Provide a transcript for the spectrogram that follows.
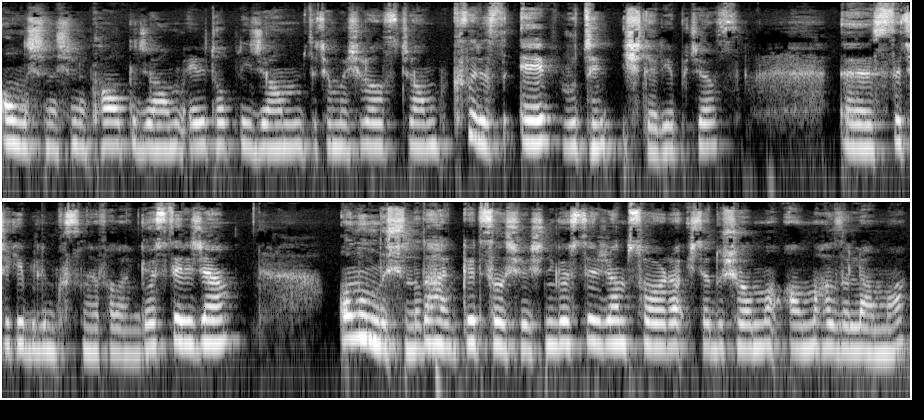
Onun dışında şimdi kalkacağım, evi toplayacağım, işte çamaşır asacağım. Kısacası ev rutin işleri yapacağız. Ee, size çekebildiğim kısımları falan göstereceğim. Onun dışında da ha, gratis alışverişini göstereceğim. Sonra işte duş alma, alma hazırlanma.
